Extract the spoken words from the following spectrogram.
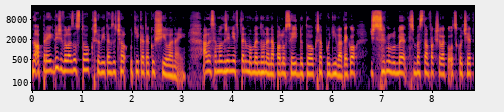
No a prej, když vylezl z toho křoví, tak začal utíkat jako šílený. Ale samozřejmě v ten moment ho nenapadlo se jít do toho křa podívat. Jako, když si řeknu blbě, třeba tam fakt šel jako odskočit,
